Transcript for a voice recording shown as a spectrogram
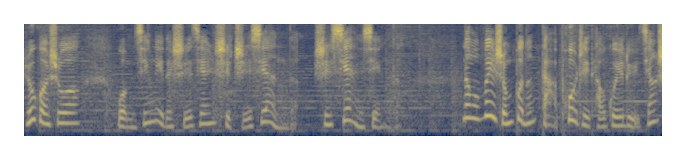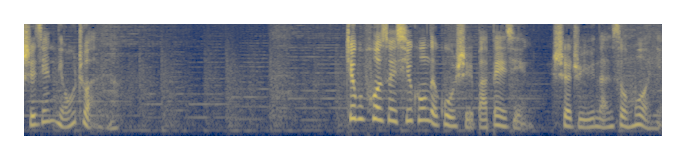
如果说我们经历的时间是直线的，是线性的，那么为什么不能打破这条规律，将时间扭转呢？这部破碎虚空的故事把背景设置于南宋末年，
